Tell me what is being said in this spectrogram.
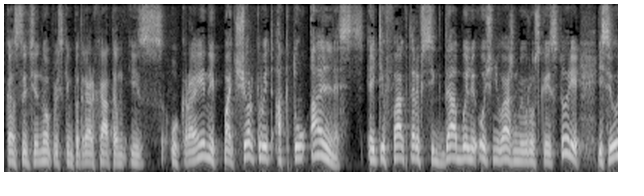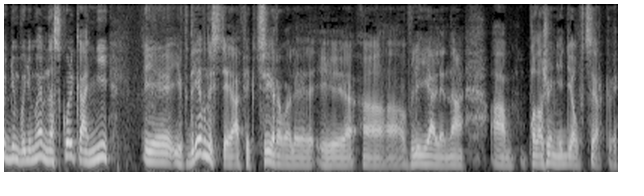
Константинопольским патриархатом из Украины подчеркивает актуальность. Эти факторы всегда были очень важными в русской истории, и сегодня мы понимаем, насколько они и, и в древности аффектировали и а, влияли на а, положение дел в церкви.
